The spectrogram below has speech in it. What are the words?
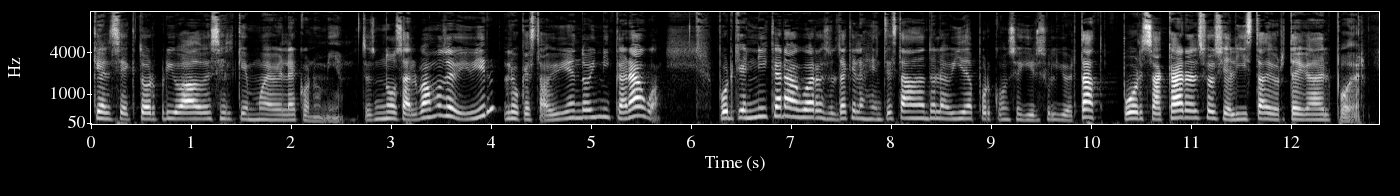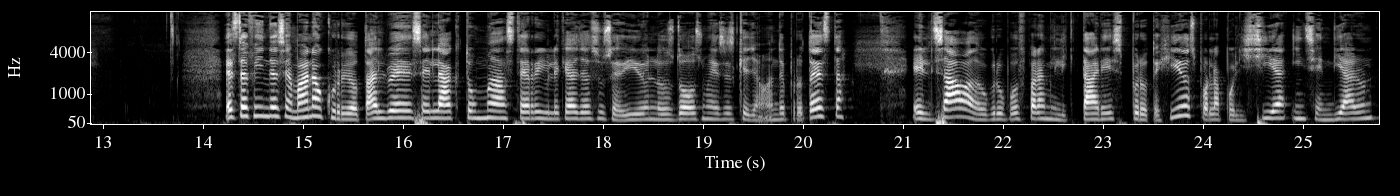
que el sector privado es el que mueve la economía. Entonces nos salvamos de vivir lo que está viviendo hoy Nicaragua, porque en Nicaragua resulta que la gente está dando la vida por conseguir su libertad, por sacar al socialista de Ortega del poder. Este fin de semana ocurrió tal vez el acto más terrible que haya sucedido en los dos meses que llevan de protesta. El sábado, grupos paramilitares protegidos por la policía incendiaron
